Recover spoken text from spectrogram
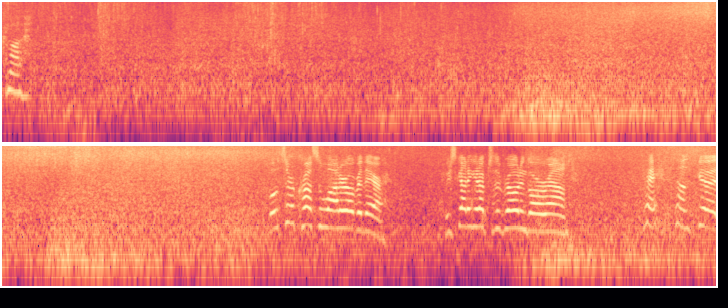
Come on. Boats are across the water over there. We just gotta get up to the road and go around. Okay, sounds good.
